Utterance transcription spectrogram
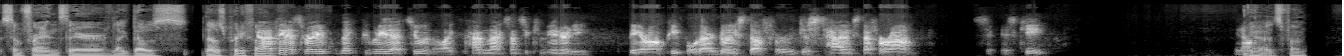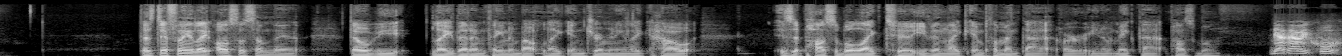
some friends there. Like that was that was pretty fun. Yeah, I think that's very like people need that too, and like having that sense of community, being around people that are doing stuff or just having stuff around is, is key. You know, Yeah, it's fun. That's definitely like also something that would be like that I'm thinking about like in Germany, like how is it possible like to even like implement that or you know make that possible? yeah, that'd be cool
